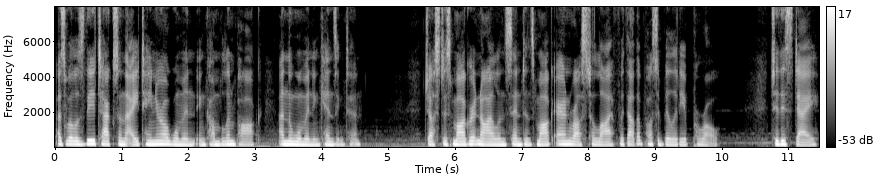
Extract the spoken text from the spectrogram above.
as well as the attacks on the 18 year old woman in Cumberland Park and the woman in Kensington. Justice Margaret Nyland sentenced Mark Errin Rust to life without the possibility of parole. To this day,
